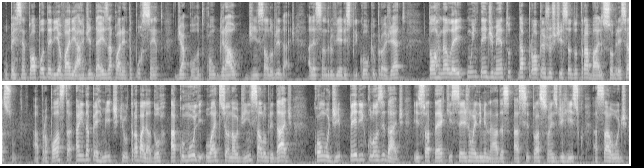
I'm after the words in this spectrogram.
O percentual poderia variar de 10 a 40% de acordo com o grau de insalubridade. Alessandro Vieira explicou que o projeto torna a lei um entendimento da própria Justiça do Trabalho sobre esse assunto. A proposta ainda permite que o trabalhador acumule o adicional de insalubridade com o de periculosidade, isso até que sejam eliminadas as situações de risco à saúde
